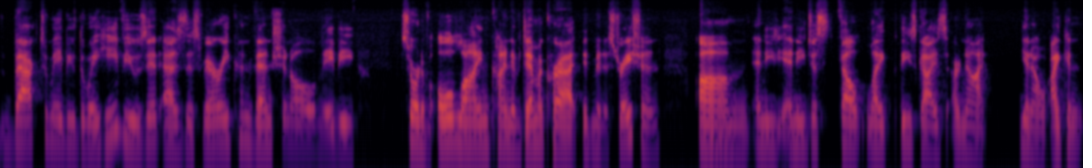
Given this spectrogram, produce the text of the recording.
back to maybe the way he views it as this very conventional, maybe sort of old line kind of Democrat administration. Um, mm. and he and he just felt like these guys are not you know i can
